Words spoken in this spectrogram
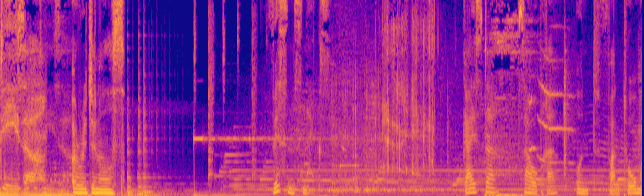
Dieser Originals. Wissensnacks. Geister, Zauberer und Phantome.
